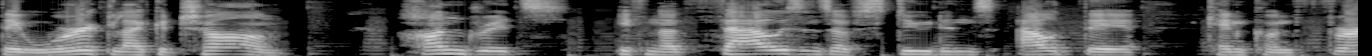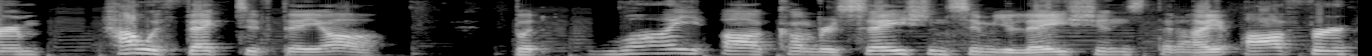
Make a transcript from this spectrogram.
they work like a charm. Hundreds, if not thousands of students out there can confirm how effective they are. But why are conversation simulations that I offer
